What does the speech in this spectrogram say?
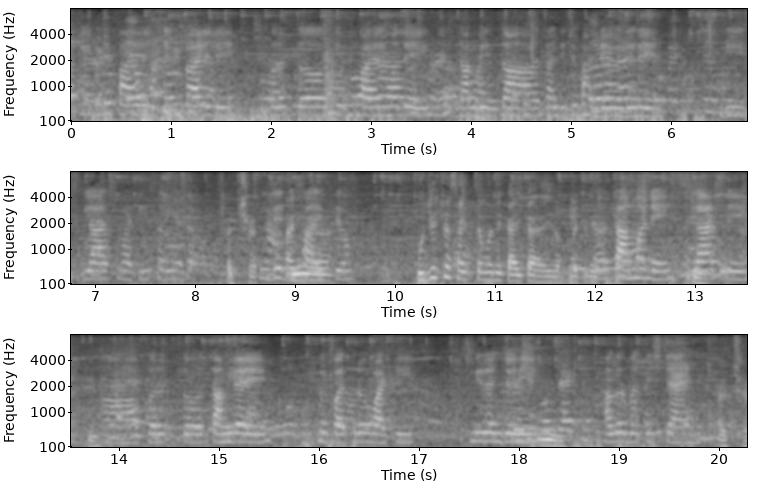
आपल्याकडे पायल सीबी पायल आहे परत सीबी पायलमध्ये तांबे ता चांदीचे भांडे वगैरे डिश ग्लास वाटी सर्व. अच्छा. पूजेचं साहित्य. पूजेच्या साहित्यामध्ये काय काय आहे आपल्याकडे? तामण आहे ग्लास आहे परत तांब्या आहे फुलपात्र वाटी निरंजनी अगरबत्ती स्टँड अच्छा.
